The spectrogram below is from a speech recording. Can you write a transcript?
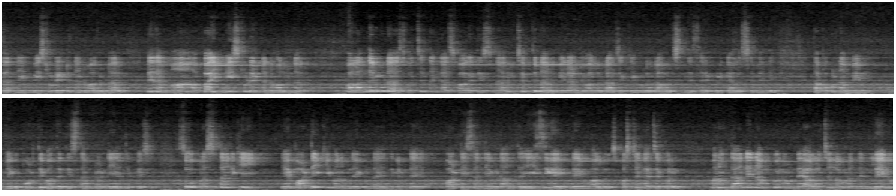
సార్ నేను మీ స్టూడెంట్ అన్న వాళ్ళు ఉన్నారు. లేదా మా అబ్బాయి మీ స్టూడెంట్ అన్న వాళ్ళు ఉన్నారు. వాళ్ళందరూ కూడా స్వచ్ఛందంగా స్వాగతిస్తున్నారు. చెప్తున్నారు మీలాంటి వాళ్ళు రాజకీయంలో రావాల్సిందే. సార్ ఇప్పటికీ ఆలస్యమైంది. తప్పకుండా మేము మీకు పూర్తి మద్దతు ఇస్తాం. రండి అని చెప్పేసి. సో ప్రస్తుతానికి ఏ పార్టీకి మనం లేకుండా ఎందుకంటే పార్టీస్ అన్నీ కూడా అంత ఈజీగా ఇప్పుడేం వాళ్ళు స్పష్టంగా చెప్పరు. మనం దాన్నే నమ్ముకొని ఉండే ఆలోచనలో కూడా నేను లేను.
